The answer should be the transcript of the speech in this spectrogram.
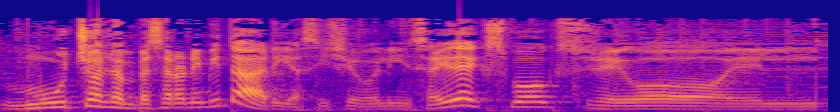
muchos lo empezaron a imitar y así llegó el Inside Xbox, llegó el,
